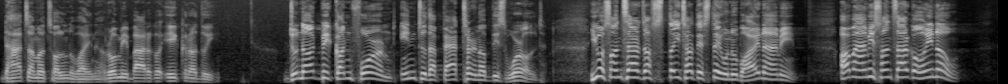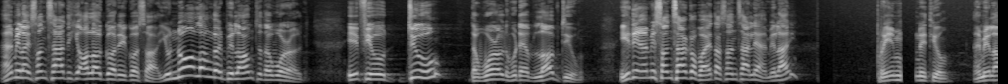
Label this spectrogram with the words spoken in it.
ढाँचामा चल्नु भएन। रोमी बाह्रको एक र दुई। Do not be conformed into the pattern of this world यो संसार जस्तै छ त्यस्तै हुनु भएन हामी। अब हामी संसारको होइनौँ। हामीलाई संसारदेखि अलग गरेको छ। You no longer belong to the world if you do the world would have loved you यदि हामी संसारको भए त संसारले हामीलाई प्रेम गर्ने थियो हामीलाई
